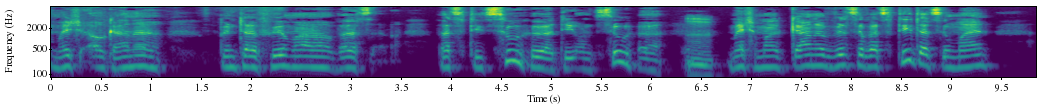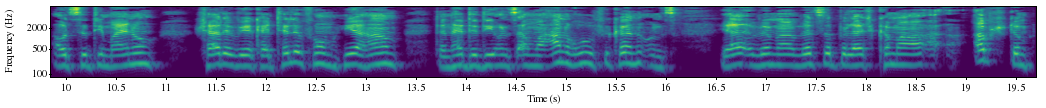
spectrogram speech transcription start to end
mich auch gerne bin dafür mal, was, was die Zuhörer, die uns zuhören, Mhm. mich mal gerne wissen, was die dazu meinen. Auch zu die Meinung, schade, wir kein Telefon hier haben, dann hätte die uns auch mal anrufen können, uns, ja, wenn man wissen, vielleicht können wir abstimmen,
